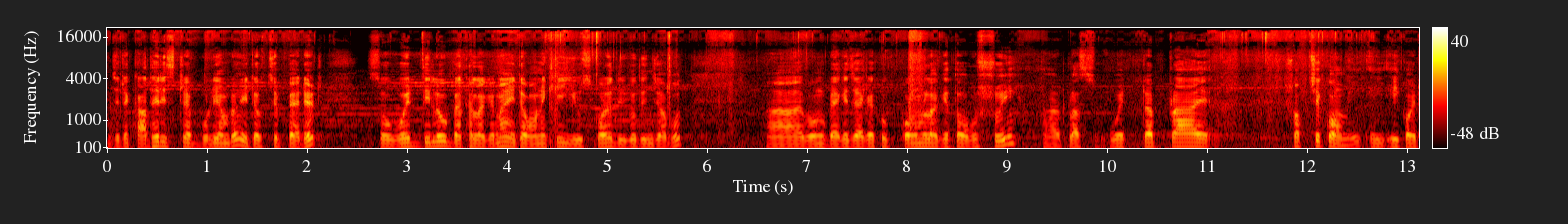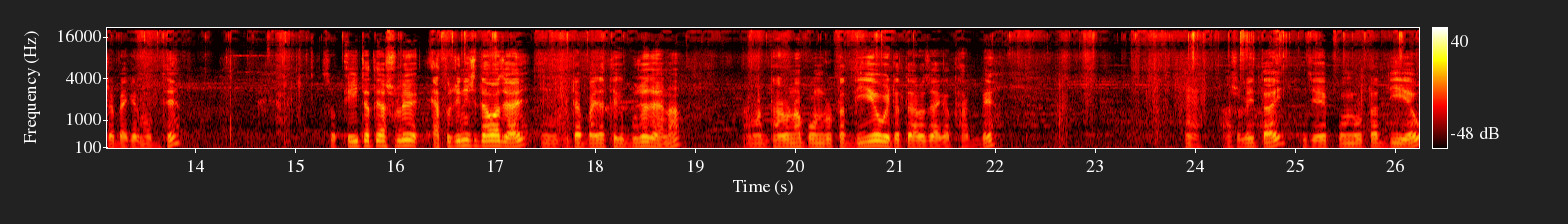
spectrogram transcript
যেটা কাঁধের স্ট্র্যাপ বলি আমরা এটা হচ্ছে প্যাডেড সো ওয়েট দিলেও ব্যথা লাগে না এটা অনেকেই ইউজ করে দীর্ঘদিন আহ, এবং ব্যাগে জায়গা খুব কম লাগে তো অবশ্যই। আর প্লাস ওয়েটটা প্রায় সবচেয়ে কম এই- এই কয়টা ব্যাগের মধ্যে। সো এইটাতে আসলে এত জিনিস দেওয়া যায় এটা বাইরে থেকে বোঝা যায় না। আমার ধারণা পনেরোটা দিয়েও এটাতে আরও জায়গা থাকবে। হ্যাঁ আসলেই তাই যে পনেরোটা দিয়েও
